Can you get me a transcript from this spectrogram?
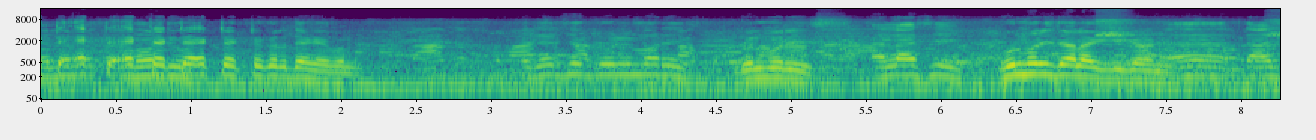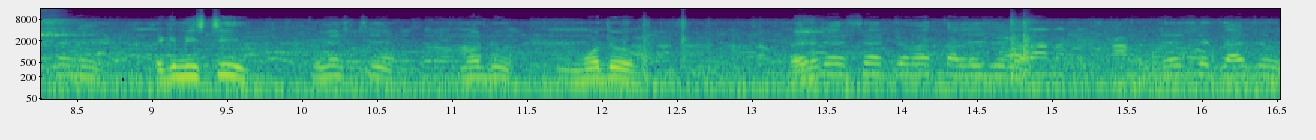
একটা একটা একটা একটা একটা একটা করে দেখাই বলো। এটা হচ্ছে গোলমরিচ গোলমরিচ। এলাচি। গোলমরিচ দেওয়া লাগে কি কারণে? হ্যাঁ দারচিনি। এ কি মিষ্টি? মিষ্টি। মধু। মধু। এটা হচ্ছে তোমার কালিজিরা। এটা হচ্ছে গাজর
